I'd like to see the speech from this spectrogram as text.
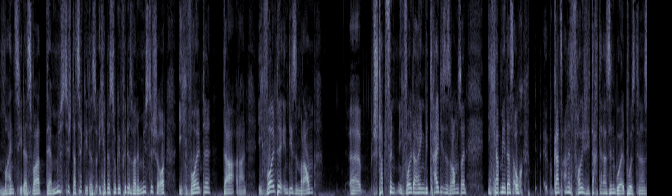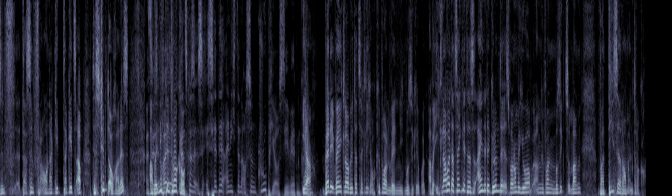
mein Ziel. Das war der mystische, tatsächlich, das, ich habe das so gefühlt, das war der mystische Ort. Ich wollte da rein. Ich wollte in diesem Raum äh, stattfinden. Ich wollte da irgendwie Teil dieses Raums sein. Ich habe mir das auch äh, ganz anders vorgestellt. Ich dachte, da sind Whirlpools drin, da sind, da sind Frauen, da, geht, da geht's ab. Das stimmt auch alles, aber nicht in Trockau. Also kurz, Es, es hätte eigentlich dann auch so ein Groupie aus dir werden können. Ja, wäre wär ich, glaube ich, tatsächlich auch geworden, wenn ich nicht Musiker geworden. Aber ich glaube tatsächlich, dass es einer der Gründe ist, warum ich überhaupt angefangen habe, Musik zu machen, war dieser Raum in Trockau.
